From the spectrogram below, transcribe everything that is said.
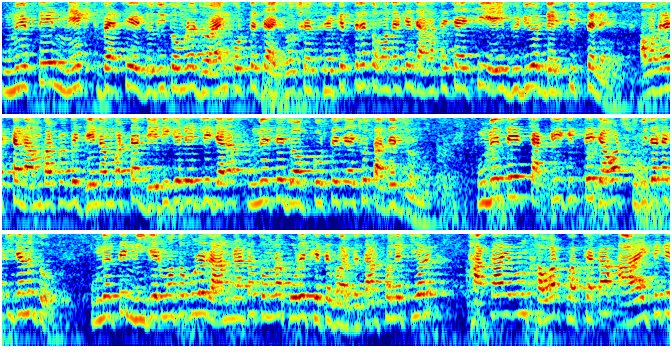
পুনেতে নেক্সট ব্যাচে যদি তোমরা জয়েন করতে চাইছো সেক্ষেত্রে তোমাদেরকে জানাতে চাইছি এই ভিডিওর ডেসক্রিপশনে আমাদের একটা নাম্বার পাবে, যে নাম্বারটা ডেডিকেটেডলি যারা পুনেতে জব করতে চাইছো তাদের জন্য। পুনেতে চাকরি চাকরিতে যাওয়ার সুবিধাটা কি জানো তো? পুনেতে নিজের মতো করে রান্নাটা তোমরা করে খেতে পারবে। তার ফলে কি হয়? থাকা এবং খাওয়ার খরচাটা আড়াই থেকে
